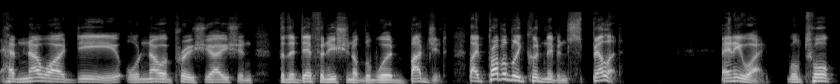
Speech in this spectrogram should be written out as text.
have no idea or no appreciation for the definition of the word budget. They probably couldn't even spell it. Anyway, we'll talk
